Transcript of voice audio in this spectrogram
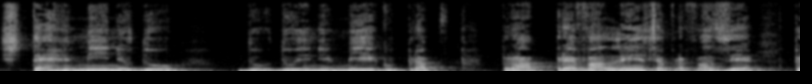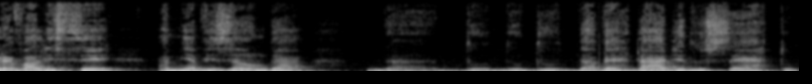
extermínio do, do, do inimigo para prevalência, para fazer prevalecer a minha visão da, da, do, do, da verdade, do certo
